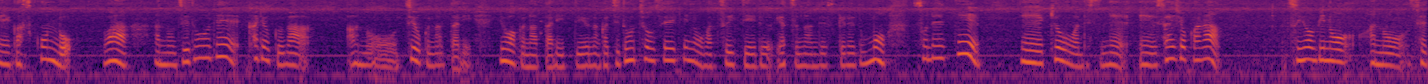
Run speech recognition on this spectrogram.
えー、ガスコンロはあの自動で火力があの強くなったり弱くなったりっていうなんか自動調整機能がついているやつなんですけれどもそれで、えー、今日はですね、えー、最初から強火のあの設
